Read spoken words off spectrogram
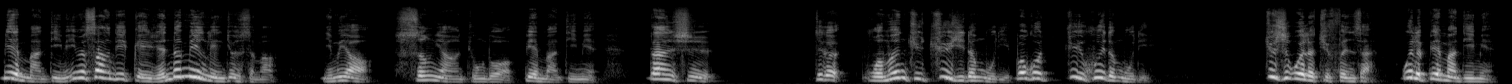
遍满地面。因为上帝给人的命令就是什么？你们要生养众多，遍满地面。但是，这个我们去聚集的目的，包括聚会的目的。就是为了去分散，为了遍满地面，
